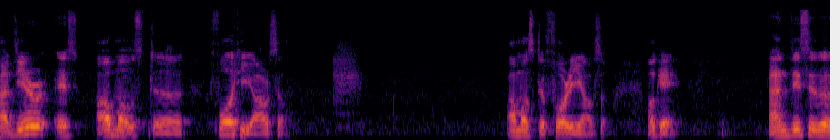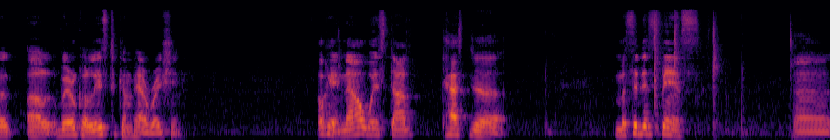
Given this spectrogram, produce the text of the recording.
but there is almost uh, 40 also. Almost 40 also. Okay, and this is a, a vehicle list comparison. Okay, now we start test the Mercedes-Benz uh,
